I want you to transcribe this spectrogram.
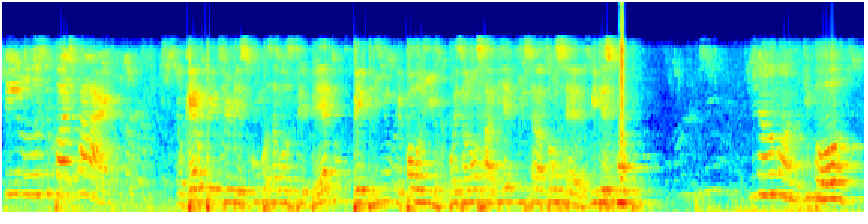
Sim, Lúcio, pode falar. eu quero pedir desculpas a você, Beto, Pedrinho e Paulinho, pois eu não sabia que isso era tão sério. Me desculpe. Boa.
